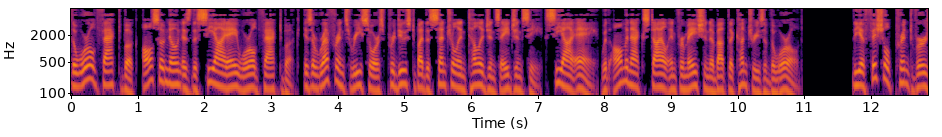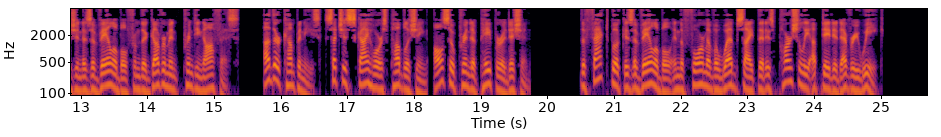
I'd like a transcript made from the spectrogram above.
The World Factbook, also known as the CIA World Factbook, is a reference resource produced by the Central Intelligence Agency (CIA) with almanac-style information about the countries of the world. The official print version is available from the Government Printing Office. Other companies, such as Skyhorse Publishing, also print a paper edition. The Factbook is available in the form of a website that is partially updated every week.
